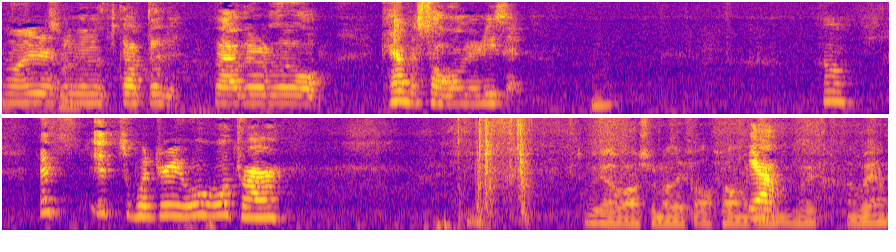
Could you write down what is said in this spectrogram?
Liner, So- and then it's got the the other little canvas all underneath it. Mhm. So it's it's wintry. We'll, we'll try. We gotta wash them. They fell, fell on the Yeah. ground on the way- way in.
